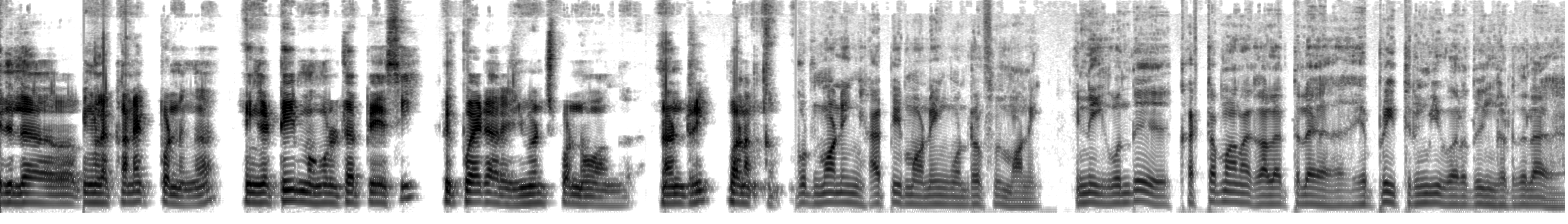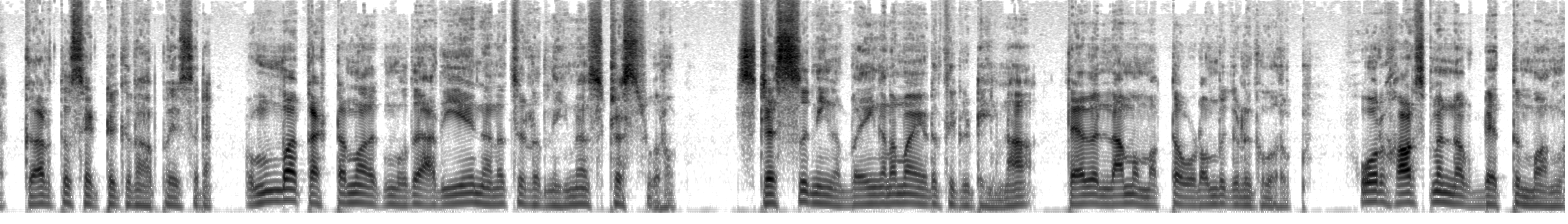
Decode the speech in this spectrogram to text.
இதில் எங்களை கனெக்ட் பண்ணுங்கள் எங்கள் டீம் உங்கள்கிட்ட பேசி ரிக்வயர்ட் அரேஞ்ச்மெண்ட்ஸ் பண்ணுவாங்க. நன்றி வணக்கம். Good morning happy morning wonderful morning இன்றைக்கி வந்து கஷ்டமான காலத்தில் எப்படி திரும்பி வருதுங்கிறதுல கருத்து செட்டுக்கு நான் பேசுகிறேன் ரொம்ப கஷ்டமாக இருக்கும்போது அதையே நினச்சிட்டு இருந்தீங்கன்னா ஸ்ட்ரெஸ் வரும். ஸ்ட்ரெஸ்ஸு நீங்கள் பயங்கரமாக எடுத்துக்கிட்டிங்கன்னா தேவையில்லாமல் மற்ற உடம்புகளுக்கு வரும். ஃபோர் ஹார்ஸ்மென் ஆஃப் டெத்தும்பாங்க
